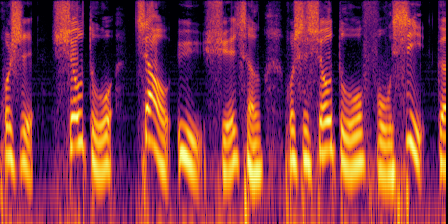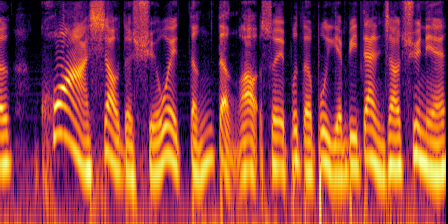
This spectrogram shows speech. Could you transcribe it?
或是修读教育学程，或是修读辅系跟跨校的学位等等哦，所以不得不延毕。但你知道，去年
